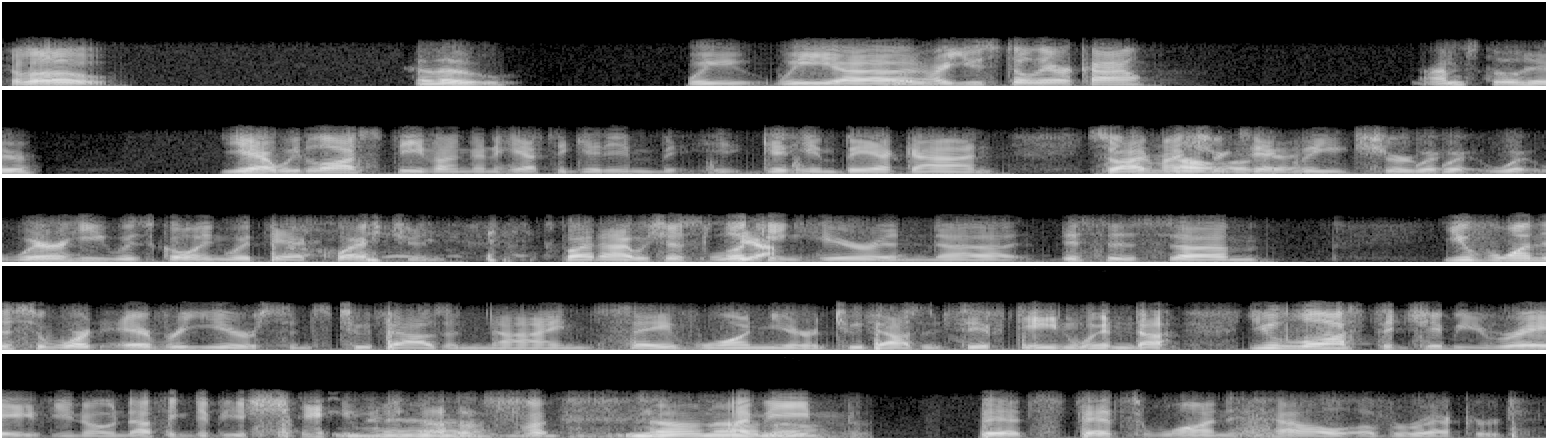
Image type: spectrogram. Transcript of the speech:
Hello. Hello? We we uh, Hello? are you still there, Kyle? I'm still here. Yeah, we lost Steve. I'm going to have to get him get him back on. So I'm not Oh, sure okay. exactly sure where, where, where he was going with that question, but I was just looking here, and uh, this is um, you've won this award every year since 2009, save one year in 2015 when uh, you lost to Jimmy Rave. You know, nothing to be ashamed Yeah. of. No, no, I no. mean, that's that's one hell of a record.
